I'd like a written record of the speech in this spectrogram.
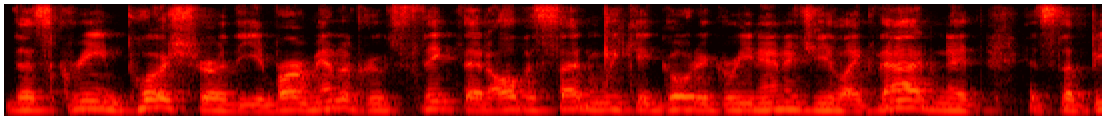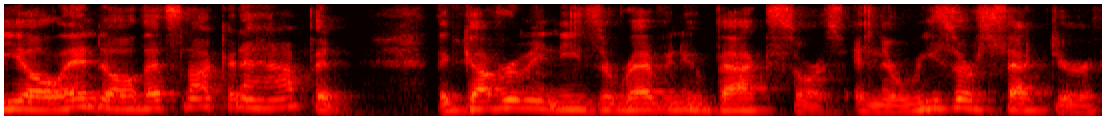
this green push or the environmental groups think that all of a sudden we could go to green energy like that and it, it's the be all end all. That's not going to happen. The government needs a revenue back source, and the resource sector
